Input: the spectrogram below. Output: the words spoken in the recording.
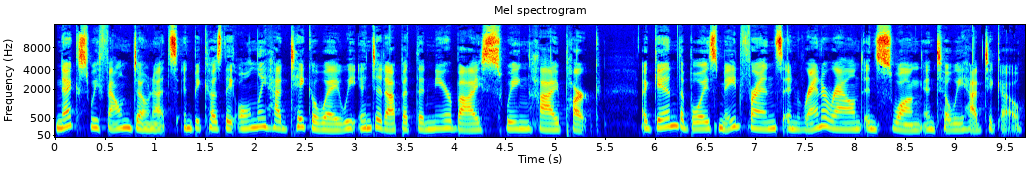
Next, we found donuts, and because they only had takeaway, we ended up at the nearby Swing High Park. Again, the boys made friends and ran around and swung until we had to go.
